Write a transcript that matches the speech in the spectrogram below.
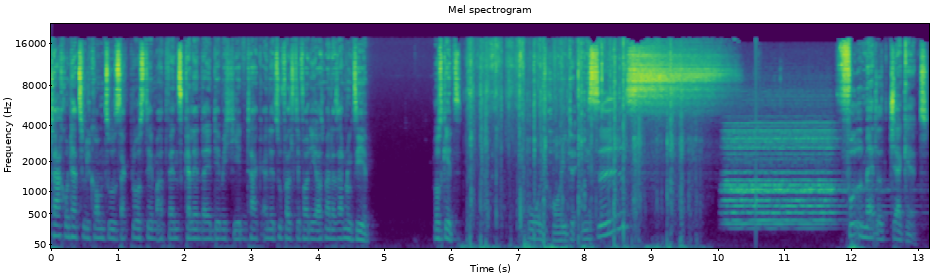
Tag und herzlich willkommen zu Sack bloß dem Adventskalender, in dem ich jeden Tag eine Zufalls-DVD aus meiner Sammlung ziehe. Los geht's. Und heute ist es Full Metal Jacket.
